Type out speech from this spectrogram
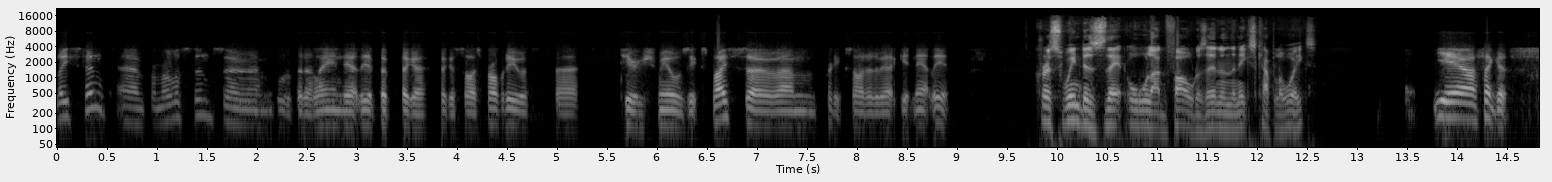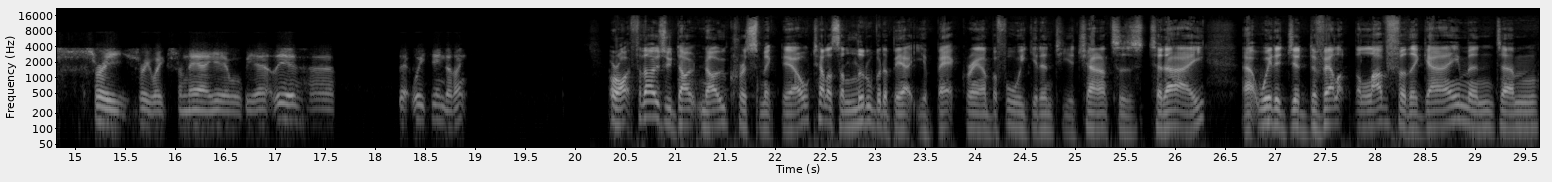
Leeston um, from Rolleston, so um, bought a bit of land out there, bit bigger, bigger size property with uh, Terry Chmiel's ex-place. So I'm um, pretty excited about getting out there. Chris, when does that all unfold? Is it in the next couple of weeks? Yeah, I think it's three three weeks from now. Yeah, we'll be out there uh, that weekend, I think. All right, for those who don't know Chris McDowell, tell us a little bit about your background before we get into your chances today. Uh, where did you develop the love for the game? And um,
